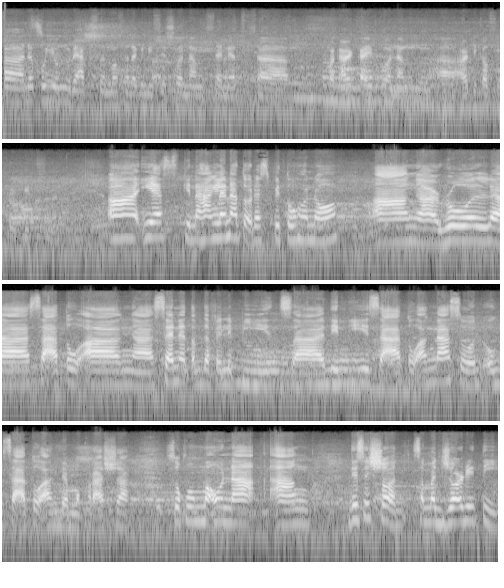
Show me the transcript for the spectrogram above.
Ah, ano po yung reaction mo sa naging desisyon ng Senate sa pag-archive po ng ah, articles of impeachment? Ah, yes, kinahanglan nato respetuhon no ang ah, role ah, sa ato ang ah, Senate of the Philippines ah, dinhi sa ato ang nasod ug sa ato ang demokrasya. So kung mauna ang decision sa majority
